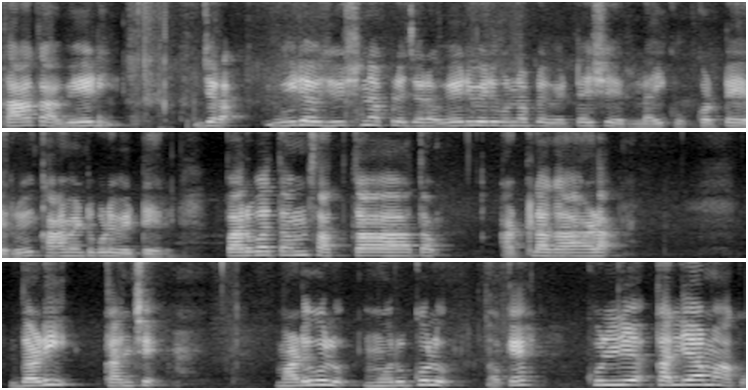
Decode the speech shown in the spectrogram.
కాక వేడి జర. వీడియో చూసినప్పుడు జర వేడి వేడి ఉన్నప్పుడు పెట్టేసారు లైక్ కొట్టేయరు కామెంట్ కూడా పెట్టేరు పర్వతం సత్కాతం అట్లగాడ దడి కంచె మడుగులు మురుకులు ఓకే? కుల్య కళ్యామాకు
